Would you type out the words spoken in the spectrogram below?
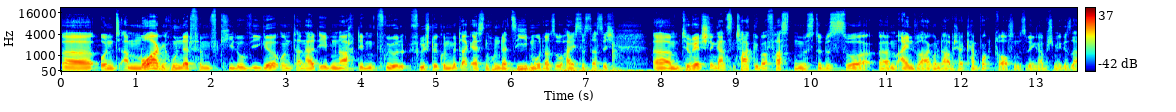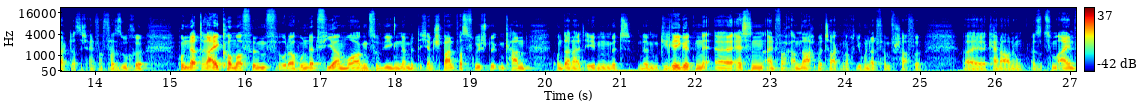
äh, und am Morgen 105 Kilo wiege und dann halt eben nach dem Früh Frühstück und Mittagessen 107 oder so, heißt es, dass ich ähm, theoretisch den ganzen Tag über fasten müsste bis zur ähm, Einwaage und da habe ich halt keinen Bock drauf und deswegen habe ich mir gesagt, dass ich einfach versuche 103,5 oder 104 am Morgen zu wiegen, damit ich entspannt was frühstücken kann und dann halt eben mit einem geregelten äh, Essen einfach am Nachmittag noch die 105 schaffe. Weil, keine Ahnung, also zum einen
